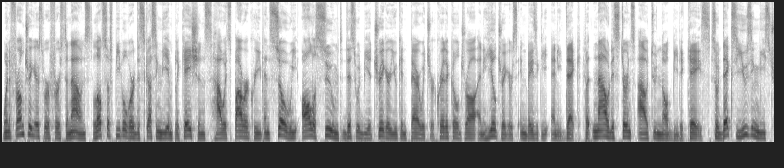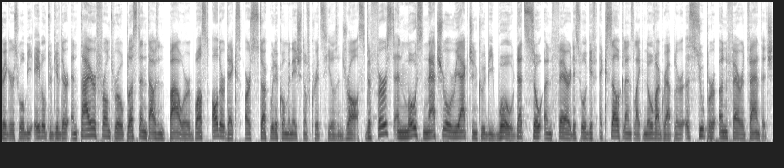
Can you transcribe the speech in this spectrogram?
When front triggers were first announced, lots of people were discussing the implications, how it's power creep, and so we all assumed this would be a trigger you can pair with your critical, draw and heal triggers in basically any deck. But now this turns out to not be the case. So decks using these triggers will be able to give their entire front row plus 10,000 power, whilst other decks are stuck with a combination of crits, heals and draws. The first and most most natural reaction could be, whoa, that's so unfair, this will give Accel clans like Nova Grappler a super unfair advantage.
